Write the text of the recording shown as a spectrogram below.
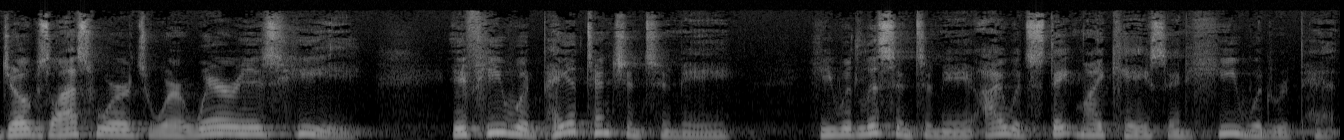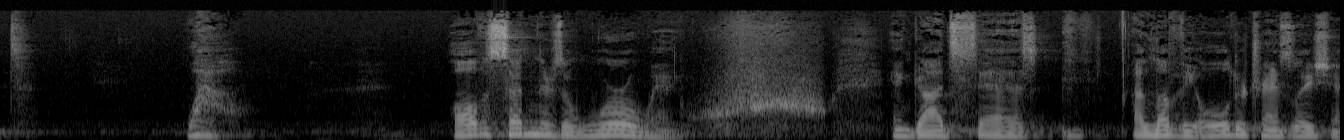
Job's last words were, Where is he? If he would pay attention to me, he would listen to me, I would state my case, and he would repent. Wow. All of a sudden, there's a whirlwind. And God says, I love the older translation.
